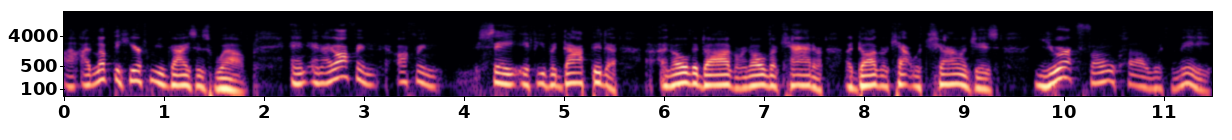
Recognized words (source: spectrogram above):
Uh, I'd love to hear from you guys as well. And and I often often say if you've adopted a, an older dog or an older cat or a dog or cat with challenges, your phone call with me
